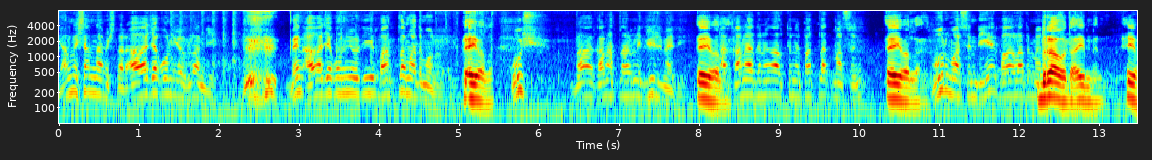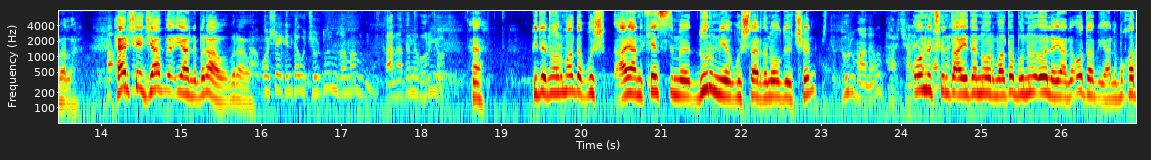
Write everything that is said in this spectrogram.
yanlış anlamışlar. Ağaca konuyor falan diye. ben ağaca konuyor diye bantlamadım onu. Eyvallah. Kuş daha kanatlarını düzmedi. Eyvallah. Ha, kanadının altını patlatmasın, Eyvallah. vurmasın diye bağladım ben. Bravo dayım benim. Eyvallah. Ha, Her şey cevap yani bravo bravo. O şekilde uçurduğum zaman kanadını vuruyor. Heh. Bir de normalde kuş ayağını kesti mi durmayan kuşlardan olduğu için İşte durmadığımı parçalıyor. onun için kardeş. dayı da normalde bunu öyle yani o da yani bu kadar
